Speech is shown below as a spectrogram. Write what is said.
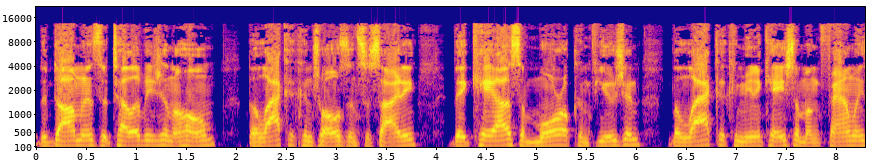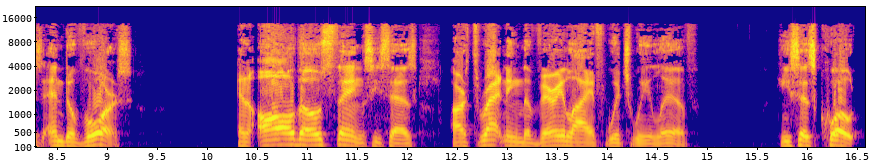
the dominance of television in the home, the lack of controls in society, the chaos of moral confusion, the lack of communication among families, and divorce. And all those things, he says, are threatening the very life which we live. He says, quote,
